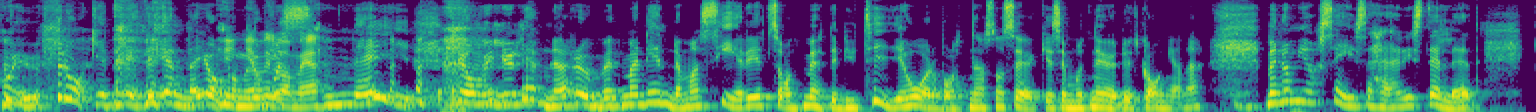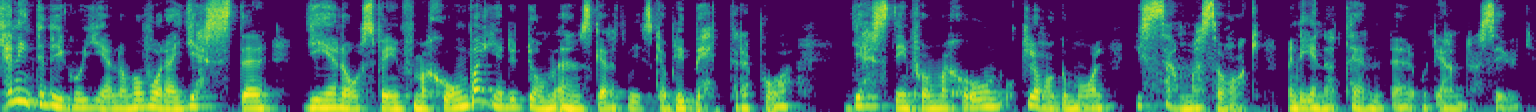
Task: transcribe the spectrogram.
Sjukt tråkigt, det, det enda jag kommer Ingen vill att få... vara med. Nej, de vill ju lämna rummet men det enda man ser i ett sånt möte det är ju tio hårbottnar som söker sig mot nödutgångarna. Men om jag säger så här istället, kan inte vi gå igenom vad våra gäster ger oss för information? Vad är det de önskar att vi ska bli bättre på? Gästinformation och klagomål, det är samma sak men det ena tänder och det andra suger.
